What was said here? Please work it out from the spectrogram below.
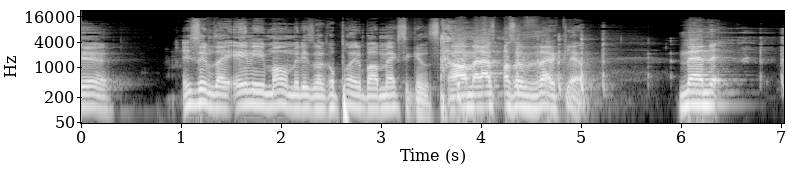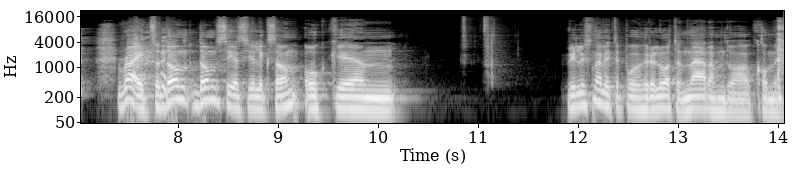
Yeah. He seems like any moment he's gonna complain about Mexicans. ja men alltså, alltså verkligen. Men, right, så de, de ses ju liksom och um, vi lyssnar lite på hur det låter när de då har kommit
